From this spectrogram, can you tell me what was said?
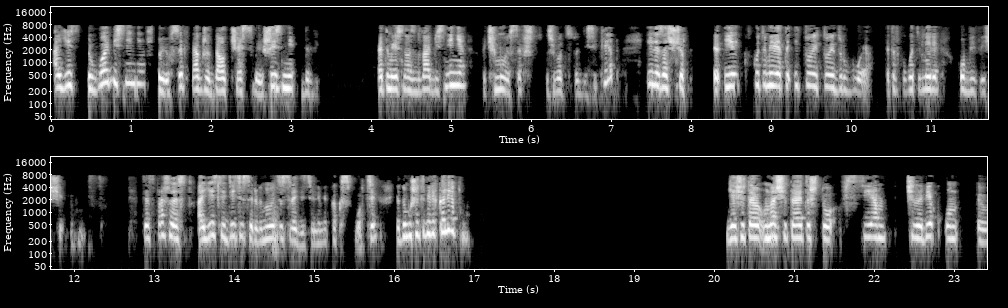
А есть другое объяснение, что Иосиф также дал часть своей жизни Давиду. Поэтому есть у нас два объяснения, почему Иосиф живет 110 лет, или за счет Э, и в какой-то мере это и то, и то, и другое. Это в какой-то мере обе вещи вместе. Я спрашиваю, а, а если дети соревнуются с родителями, как в спорте, я думаю, что это великолепно. Я считаю, у нас считается, что всем человек, он, э,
